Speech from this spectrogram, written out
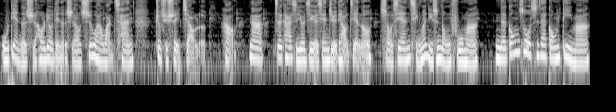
五点的时候、六点的时候吃完晚餐就去睡觉了。好，那这开始有几个先决条件哦。首先，请问你是农夫吗？你的工作是在工地吗？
